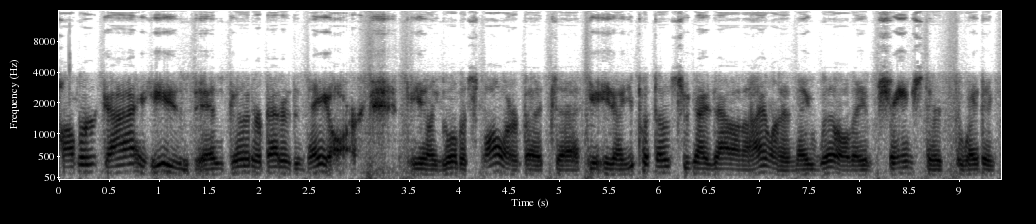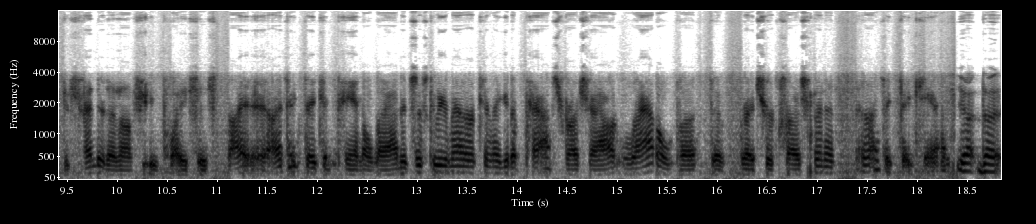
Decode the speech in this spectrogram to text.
cover guy, he's as good or better than they are. You know, he's a little bit smaller, but uh, you, you know, you put those two guys out on an island, and they will. They've changed their, the way they've defended in a few places. I, I think they can handle that. It's just going to be a matter of can they get a pass rush out, rattle the, the redshirt freshman, and, and I think they can. Yeah, the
